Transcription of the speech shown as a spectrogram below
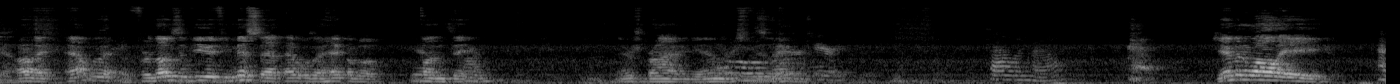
Yeah. All right. That was, for those of you, if you missed that, that was a heck of a Yeah, fun thing. fun. There's Brian again. There's Oh, Phil. Tyler now. Jim and Wally. Uh,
